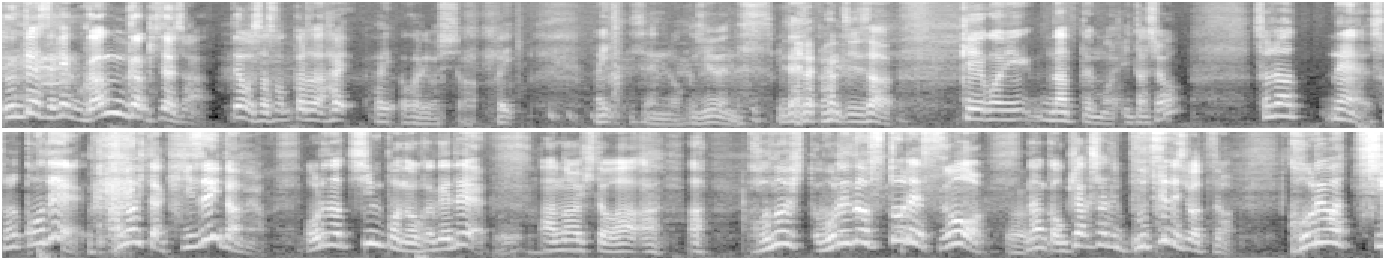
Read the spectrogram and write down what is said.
運転手結構ガンガン来たじゃん。でもさ、そっからさ、はい、はい、わかりました。はい、はい、1060円です。みたいな感じでさ、敬語になってもいたでしょ？それはね、そこで、あの人は気づいたのよ。俺のチンポのおかげで、あの人は、あ、あ、この人、俺のストレスを、なんかお客さんにぶつけてしまってた。これは違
